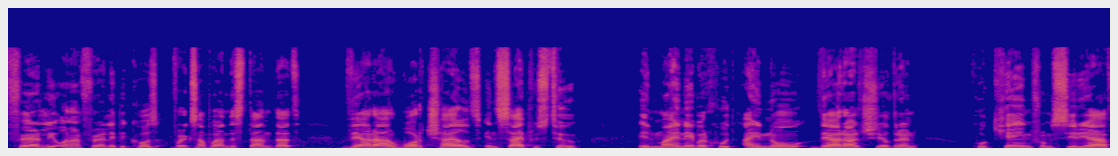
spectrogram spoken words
fairly or unfairly? Because, for example, I understand that there are war childs in Cyprus too. In my neighborhood, I know there are children who came from Syria,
